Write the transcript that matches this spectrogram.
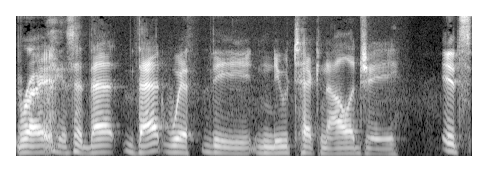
Right. Like I said, that that with the new technology, it's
